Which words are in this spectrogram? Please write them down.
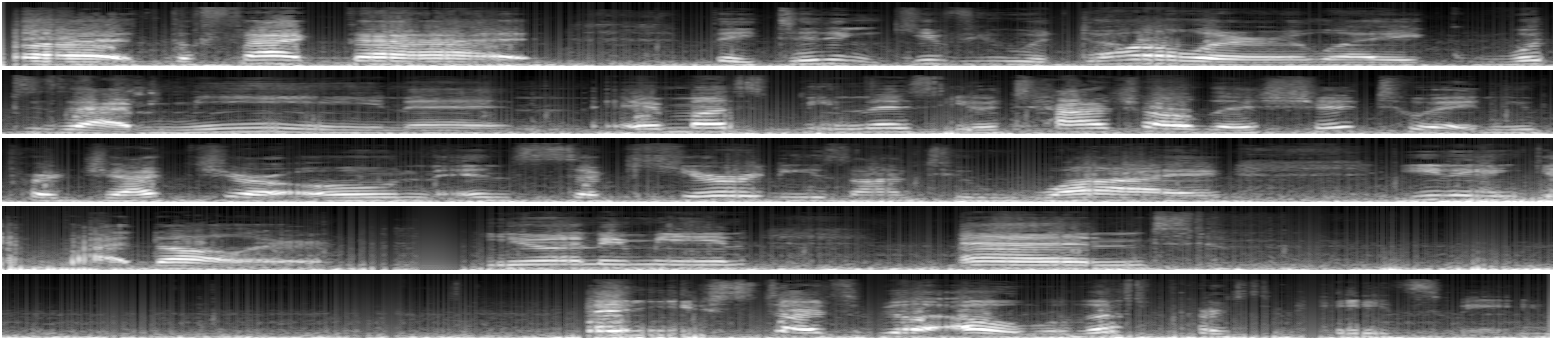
but the fact that they didn't give you a dollar, like, what does that mean? And it must mean this. You attach all this shit to it and you project your own insecurities onto why you didn't get that dollar. You know what I mean? And then you start to be like, oh, well, this person hates me.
